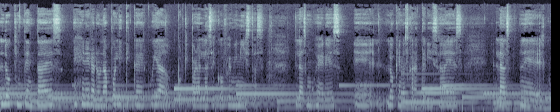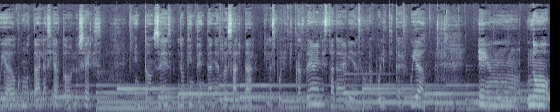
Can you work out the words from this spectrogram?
lo que intenta es generar una política de cuidado, porque para las ecofeministas, las mujeres eh, lo que nos caracteriza es eh, el cuidado como tal hacia todos los seres. Entonces, lo que intentan es resaltar que las políticas deben estar adheridas a una política de cuidado. Em, no,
